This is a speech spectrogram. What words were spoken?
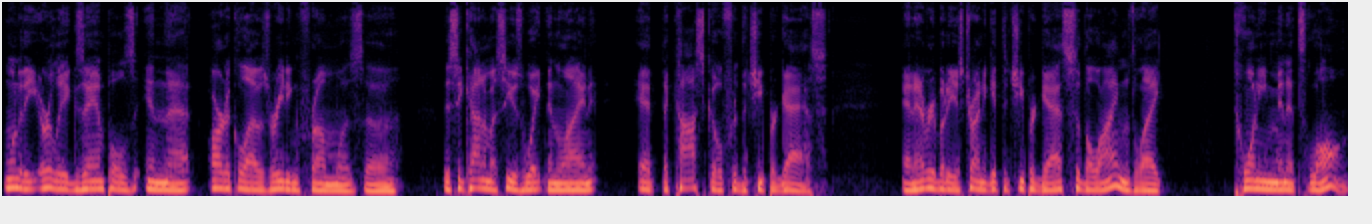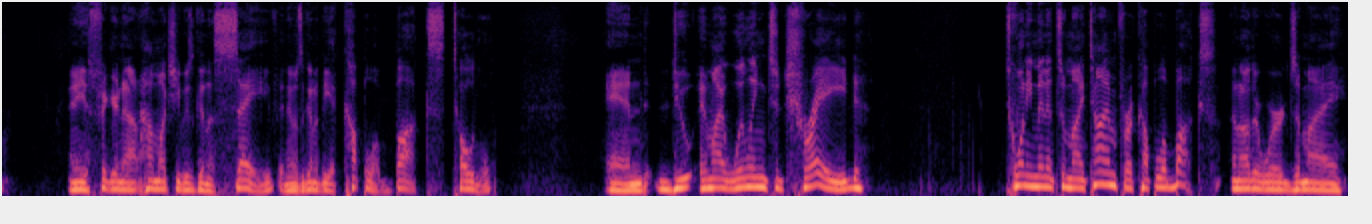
one of the early examples in that article I was reading from was uh, this economist. He was waiting in line at the Costco for the cheaper gas, and everybody is trying to get the cheaper gas. So the line was like twenty minutes long, and he was figuring out how much he was going to save, and it was going to be a couple of bucks total. And do am I willing to trade? 20 minutes of my time for a couple of bucks. In other words, am I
